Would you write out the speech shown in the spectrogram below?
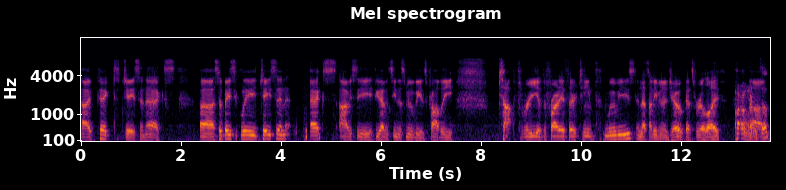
I picked Jason X. Uh, so basically, Jason X. Obviously, if you haven't seen this movie, it's probably top three of the Friday the Thirteenth movies, and that's not even a joke. That's real life. Oh, it's Um, up.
